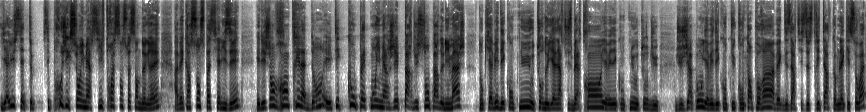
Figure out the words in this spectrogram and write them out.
il y a eu cette, ces projections immersives 360 degrés avec un son spatialisé et les gens rentraient là-dedans et étaient complètement immergés par du son, par de l'image. Donc il y avait des contenus autour de Yann Arthus Bertrand, il y avait des contenus autour du, du Japon, il y avait des contenus contemporains avec des artistes de street art comme Lake et Sowat.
